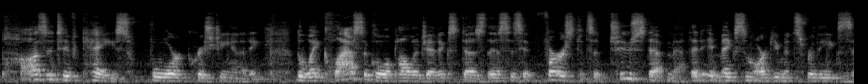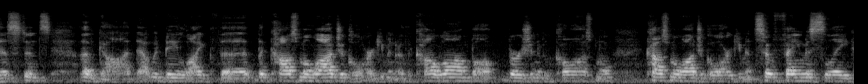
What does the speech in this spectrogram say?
positive case for Christianity. The way classical apologetics does this is at first it's a two step method. It makes some arguments for the existence of God. That would be like the, the cosmological argument or the Kalam version of the cosmo, cosmological argument, so famously,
